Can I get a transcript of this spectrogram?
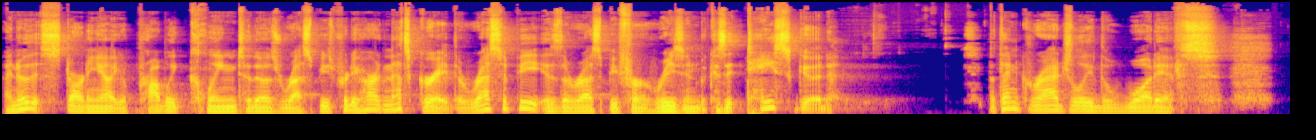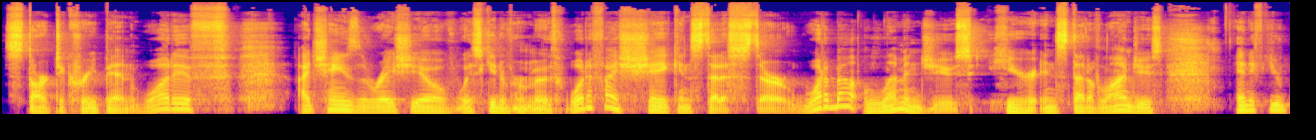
I know that starting out, you'll probably cling to those recipes pretty hard, and that's great. The recipe is the recipe for a reason because it tastes good. But then gradually the what ifs start to creep in. What if I change the ratio of whiskey to vermouth? What if I shake instead of stir? What about lemon juice here instead of lime juice? And if you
